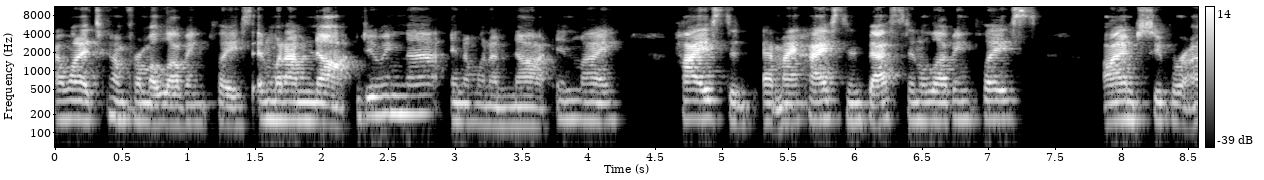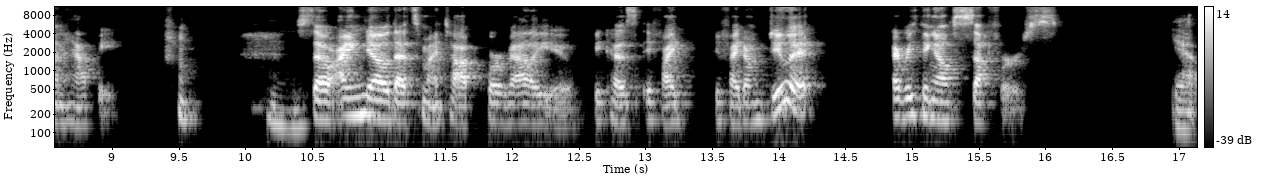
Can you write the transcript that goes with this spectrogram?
I want it to come from a loving place. And when I'm not doing that, and when I'm not in my highest at my highest and best in a loving place, I'm super unhappy. mm-hmm. So I know that's my top core value because if I if I don't do it, everything else suffers. Yeah.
